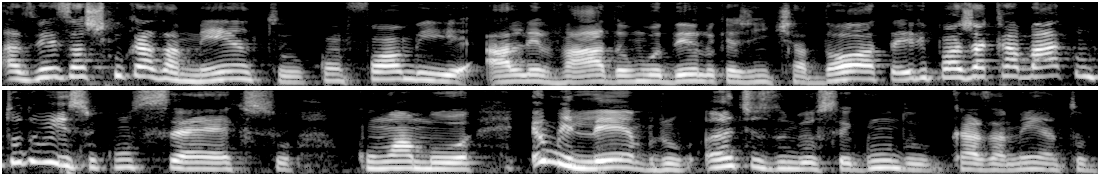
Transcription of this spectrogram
às vezes acho que o casamento, conforme a levada, o modelo que a gente adota, ele pode acabar com tudo isso, com sexo, com amor. Eu me lembro, antes do meu segundo casamento,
